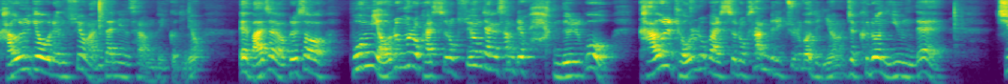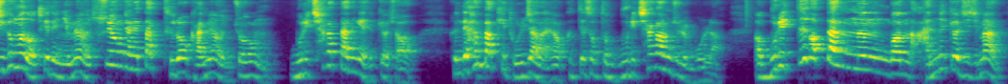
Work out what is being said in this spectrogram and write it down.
가을 겨울에는 수영 안 다니는 사람도 있거든요. 예, 맞아요. 그래서 봄 여름으로 갈수록 수영장의 사람들이 확 늘고 가을 겨울로 갈수록 사람들이 줄거든요. 이제 그런 이유인데 지금은 어떻게 되냐면 수영장에 딱 들어가면 좀 물이 차갑다는 게 느껴져. 근데 한 바퀴 돌잖아요. 그때서부터 물이 차가운 줄을 몰라. 어, 물이 뜨겁다는 건 안 느껴지지만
